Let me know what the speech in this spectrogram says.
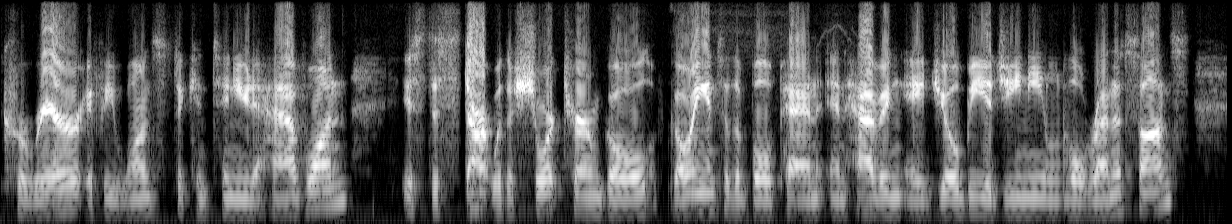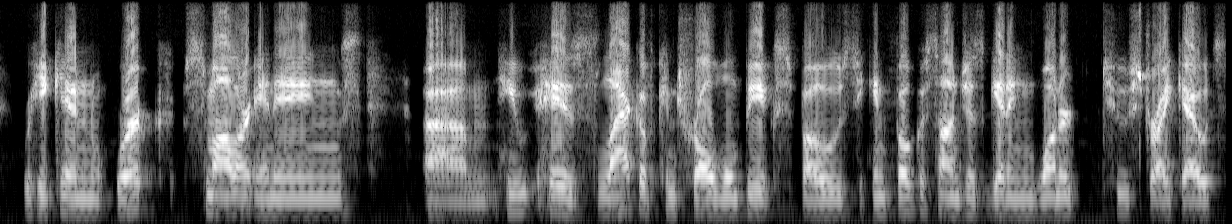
career, if he wants to continue to have one, is to start with a short-term goal of going into the bullpen and having a Joe Biagini level renaissance, where he can work smaller innings. Um, he his lack of control won't be exposed. He can focus on just getting one or two strikeouts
